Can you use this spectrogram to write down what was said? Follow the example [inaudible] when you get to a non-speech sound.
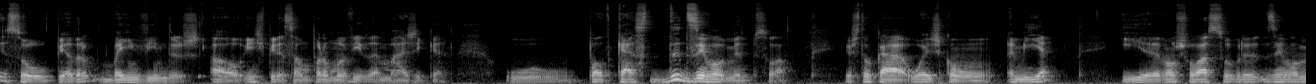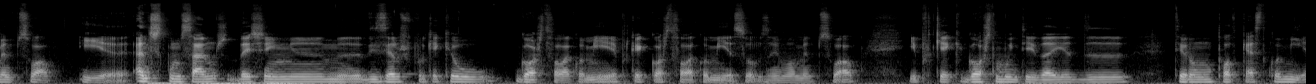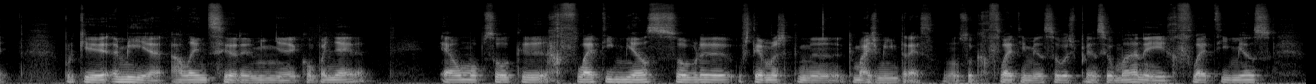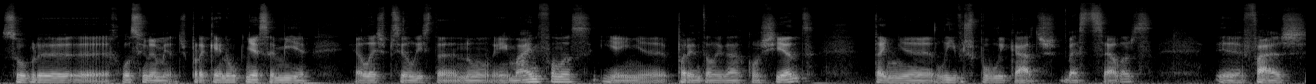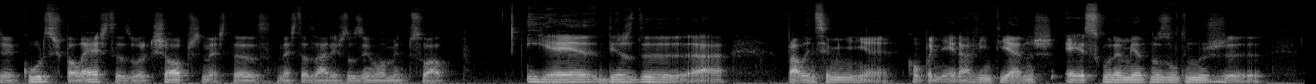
eu sou o Pedro. Bem-vindos ao Inspiração para uma Vida Mágica, o podcast de desenvolvimento pessoal. Eu estou cá hoje com a Mia e uh, vamos falar sobre desenvolvimento pessoal. E uh, antes de começarmos, deixem-me dizer-vos porque é que eu gosto de falar com a Mia, porque é que gosto de falar com a Mia sobre desenvolvimento pessoal e porque é que gosto muito da ideia de ter um podcast com a Mia porque a Mia, além de ser a minha companheira, é uma pessoa que reflete imenso sobre os temas que, me, que mais me interessam. Uma pessoa que reflete imenso sobre a experiência humana e reflete imenso sobre uh, relacionamentos. Para quem não conhece a Mia, ela é especialista no, em mindfulness e em uh, parentalidade consciente. Tem uh, livros publicados, best-sellers. Faz cursos, palestras, workshops nestas, nestas áreas do desenvolvimento pessoal e é desde para além de ser minha companheira há 20 anos, é seguramente nos últimos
